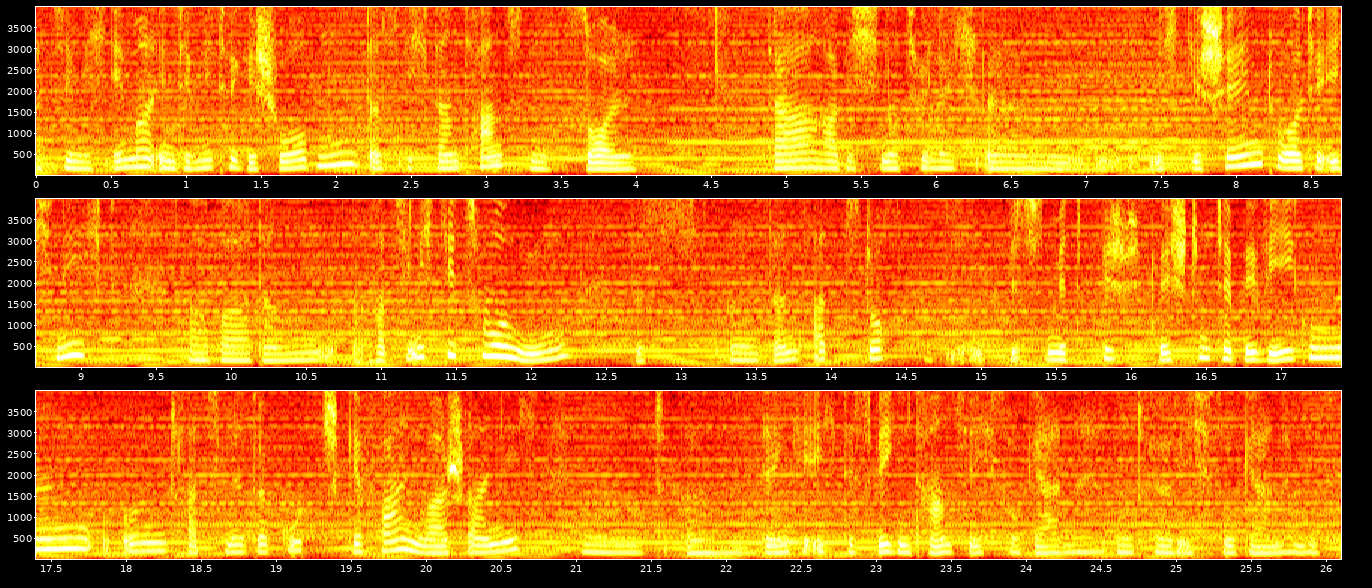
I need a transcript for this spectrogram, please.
hat sie mich immer in die Mitte geschoben, dass ich dann tanzen soll. Da habe ich natürlich ähm, mich geschämt, wollte ich nicht, aber dann hat sie mich gezwungen. Das, und dann hat doch bis mit bestimmten Bewegungen und hat es mir da gut gefallen wahrscheinlich. Und ähm, denke ich, deswegen tanze ich so gerne und höre ich so gerne Musik.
